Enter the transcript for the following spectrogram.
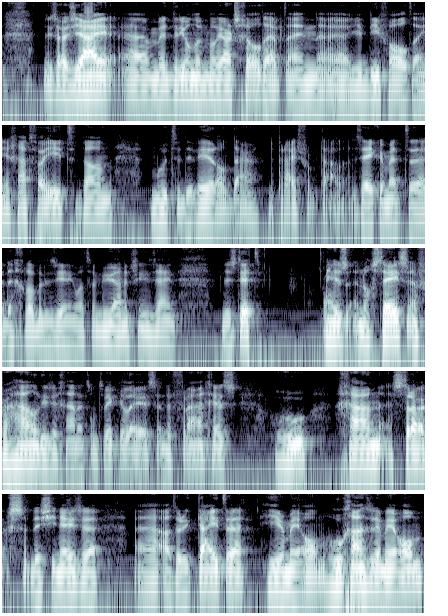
dus als jij uh, met 300 miljard schuld hebt en je default en je gaat failliet, dan moet de wereld daar de prijs voor betalen. Zeker met de globalisering wat we nu aan het zien zijn. Dus dit is nog steeds een verhaal die zich aan het ontwikkelen is. En de vraag is, hoe gaan straks de Chinese uh, autoriteiten hiermee om? Hoe gaan ze ermee om?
